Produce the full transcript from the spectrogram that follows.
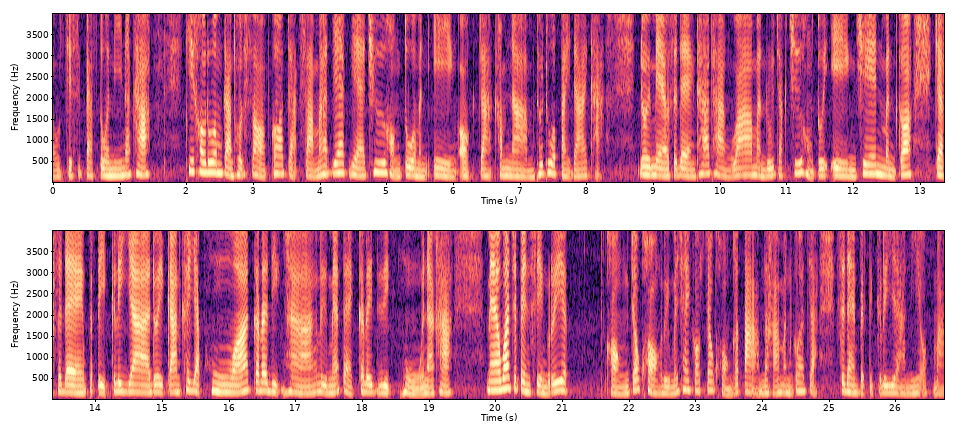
ว 78 ตัวนี้นะคะ ที่เข้าร่วมการทดสอบก็จะสามารถแยกแยะชื่อของตัวมันเองออกจากคำนามทั่ว ๆ ไปได้ค่ะ โดยแมวแสดงท่าทางว่ามันรู้จักชื่อของตัวเอง เช่น มันก็จะแสดงปฏิกิริยาโดยการขยับหัว กระดิกหาง หรือแม้แต่กระดิกหูนะคะ แม้ว่าจะเป็นเสียงเรียกของเจ้าของหรือไม่ใช่ก็เจ้าของก็ตามนะคะ มันก็จะแสดงปฏิกิริยานี้ออกมา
